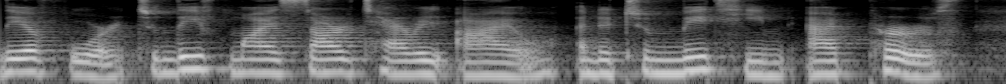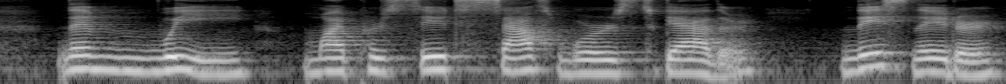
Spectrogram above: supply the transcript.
therefore, to leave my solitary isle and to meet him at Perth then we might proceed southwards together. This latter,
